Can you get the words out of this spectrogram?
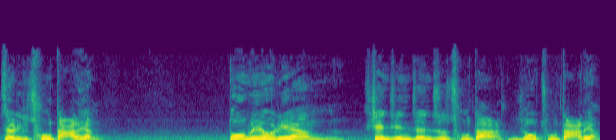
这里出大量，都没有量，现金增资出大以后出大量，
